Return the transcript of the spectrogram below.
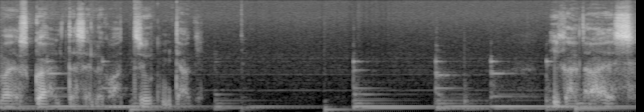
ma ei oska öelda selle kohta suurt midagi. igatahes.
